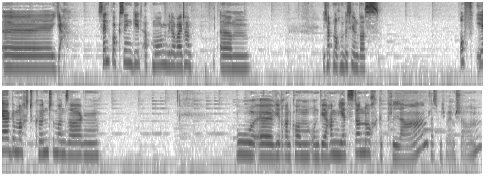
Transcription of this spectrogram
Äh, ja. Sandboxing geht ab morgen wieder weiter. Ähm, ich habe noch ein bisschen was off-air gemacht, könnte man sagen. Wo äh, wir dran kommen. Und wir haben jetzt dann noch geplant. Lass mich mal eben schauen.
